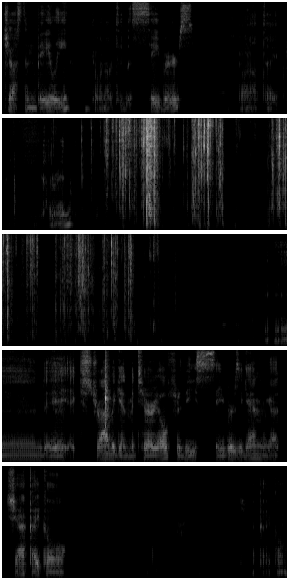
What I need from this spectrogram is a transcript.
Justin Bailey going out to the Sabres. Going out to Corinne. Extravagant material for these Sabres again. We got Jack Eichel. Jack Eichel.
